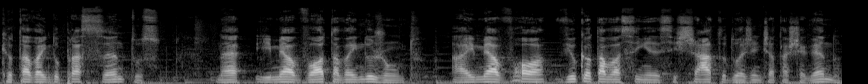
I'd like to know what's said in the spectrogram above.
que eu tava indo para Santos, né? E minha avó tava indo junto. Aí minha avó viu que eu tava assim, esse chato do a gente já tá chegando,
